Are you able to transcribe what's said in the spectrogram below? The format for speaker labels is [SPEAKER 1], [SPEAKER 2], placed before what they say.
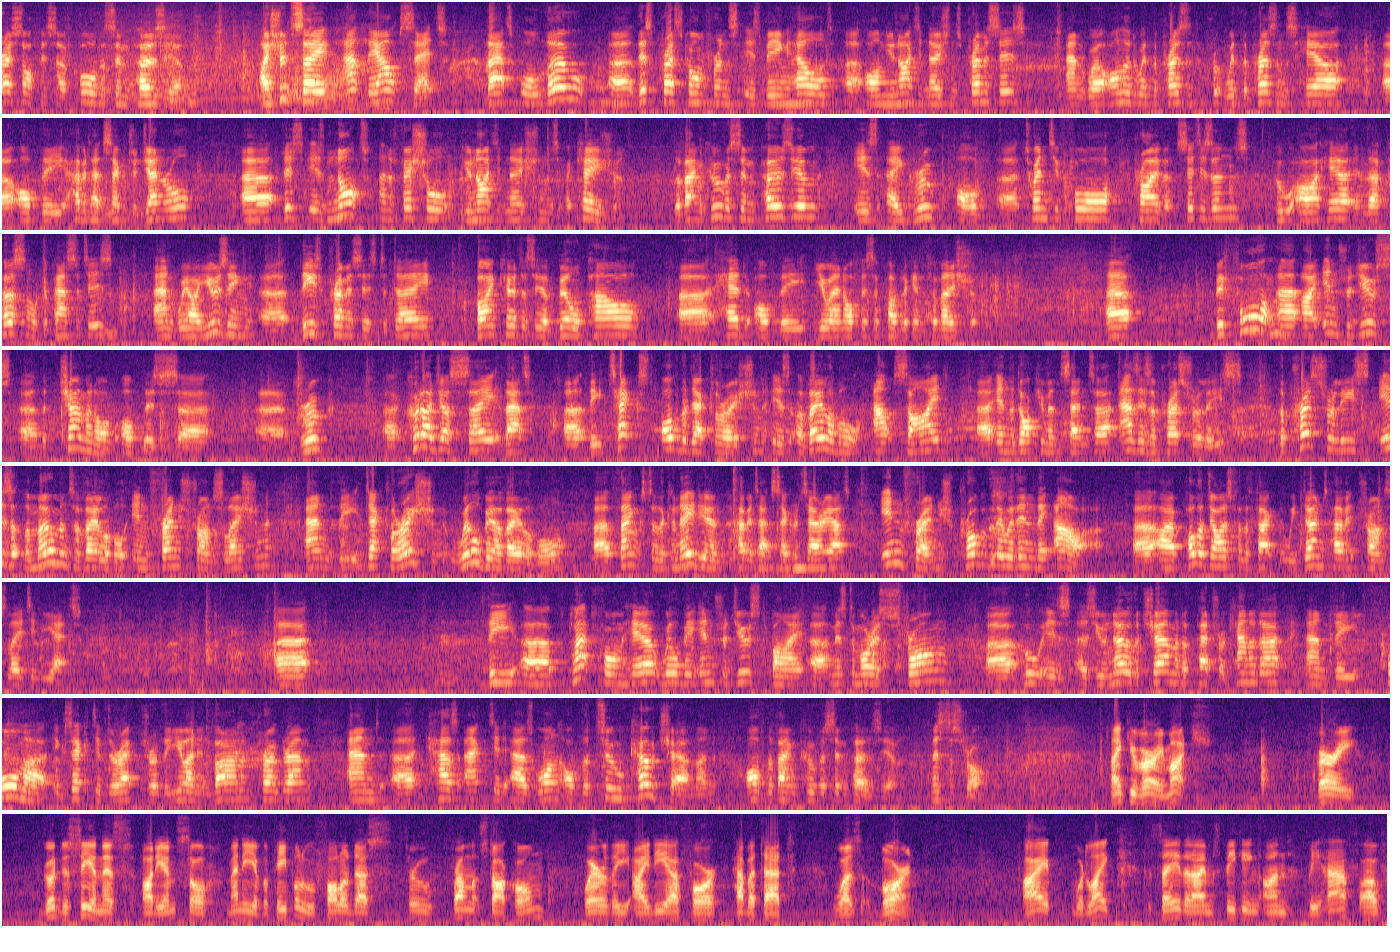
[SPEAKER 1] press officer for the symposium. I should say at the outset that although uh, this press conference is being held uh, on United Nations premises, and we're honoured with the, with the presence here uh, of the Habitat Secretary General, uh, this is not an official United Nations occasion. The Vancouver Symposium is a group of uh, 24 private citizens who are here in their personal capacities, and we are using uh, these premises today by courtesy of Bill Powell, uh, head of the UN Office of Public Information. Uh, before uh, I introduce uh, the chairman of, of this group, could I just say that the text of the declaration is available outside uh, in the document center, as is a press release. The press release is at the moment available in French translation, and the declaration will be available uh, thanks to the Canadian Habitat Secretariat in French, probably within the hour. Uh, I apologize for the fact that we don't have it translated yet. Uh, the uh, platform here will be introduced by uh, Mr. Maurice Strong, uh, who is, as you know, the chairman of Petro-Canada and the former executive director of the UN Environment Programme and uh, has acted as one of the two co-chairmen of the Vancouver Symposium. Mr. Strong.
[SPEAKER 2] Thank you very much. Very good to see in this audience so many of the people who followed us through from Stockholm, where the idea for Habitat was born. I would like to say that I'm speaking on behalf of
